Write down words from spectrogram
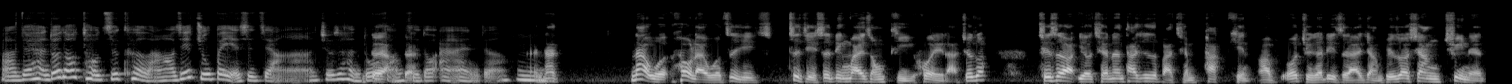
啊，对，很多都投资客了哈，其实竹北也是这样啊，就是很多房子都暗暗的。嗯，那那我后来我自己自己是另外一种体会啦，就是说。其实啊，有钱人他就是把钱 parking 啊。我举个例子来讲，比如说像去年，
